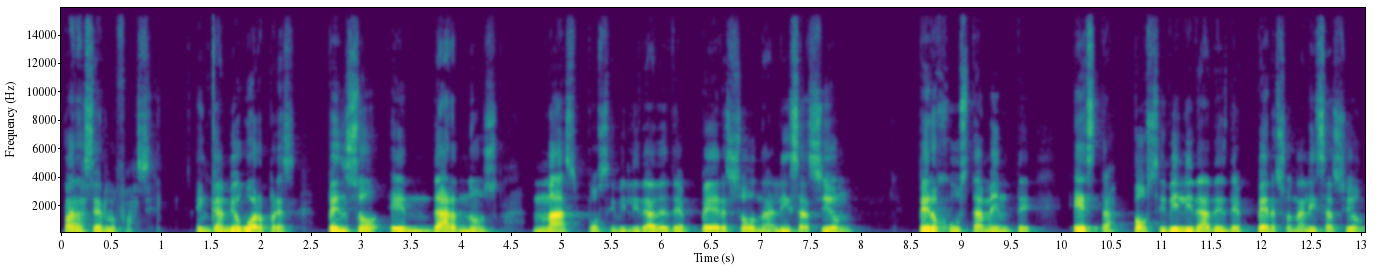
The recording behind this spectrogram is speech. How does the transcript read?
para hacerlo fácil. En cambio, WordPress pensó en darnos más posibilidades de personalización pero justamente estas posibilidades de personalización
